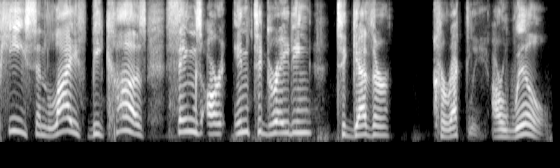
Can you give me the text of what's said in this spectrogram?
peace and life because things are integrating together correctly our will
